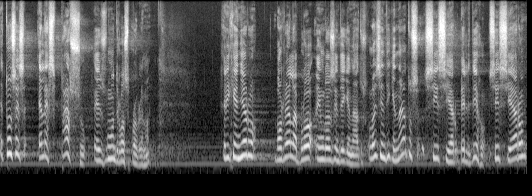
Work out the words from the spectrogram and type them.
Então, o espaço é um dos problemas. O engenheiro Borrell falou em Los Indignados. Los Indignados se hicieron, ele dijo, se hicieron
